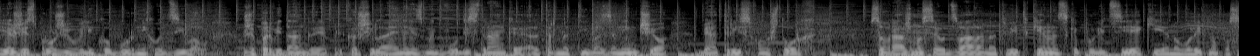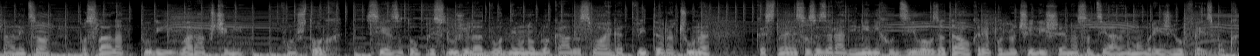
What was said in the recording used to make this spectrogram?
je že sprožil veliko burnih odzivov. Že prvi dan ga je prekršila ena izmed vodij stranke Alternativa za Nemčijo, Beatrice von Storch. Sovražno se je odzvala na tweet kelnske policije, ki je novoletno poslanico poslala tudi v arabščini. Von Storch si je zato prislužila dvodnevno blokado svojega Twitter računa. Kasneje so se zaradi njenih odzivov za ta ukrep odločili še na socialnem omrežju Facebook.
